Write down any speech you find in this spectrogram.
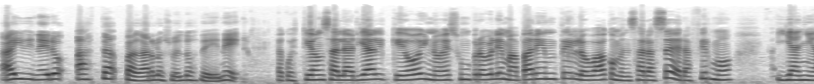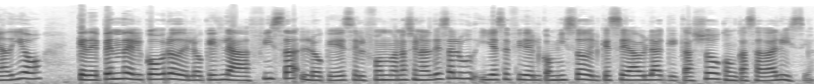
hay dinero hasta pagar los sueldos de enero. La cuestión salarial, que hoy no es un problema aparente, lo va a comenzar a ser, afirmó y añadió que depende del cobro de lo que es la FISA, lo que es el Fondo Nacional de Salud y ese fideicomiso del que se habla que cayó con Casa Galicia.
